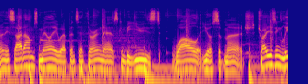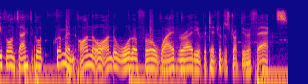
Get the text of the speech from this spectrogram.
only sidearms, melee weapons, and throwing knives can be used while you're submerged. Try using lethal and tactical equipment on or underwater for a wide variety of potential destructive effects.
